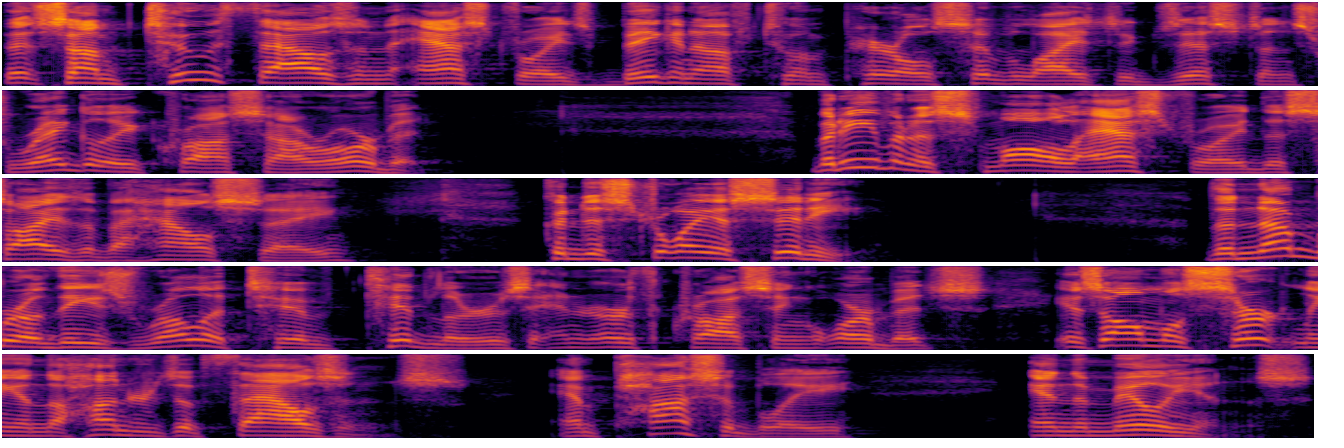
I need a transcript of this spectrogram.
that some 2,000 asteroids big enough to imperil civilized existence regularly cross our orbit. But even a small asteroid the size of a house, say, could destroy a city. The number of these relative tiddlers in Earth crossing orbits is almost certainly in the hundreds of thousands and possibly in the millions,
